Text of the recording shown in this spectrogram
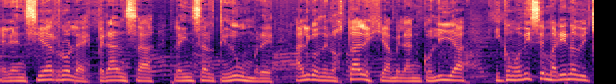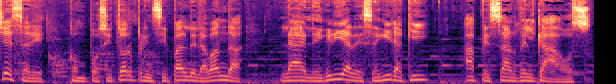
El encierro, la esperanza, la incertidumbre, algo de nostalgia, melancolía y como dice Mariano Di Cesare, compositor principal de la banda, la alegría de seguir aquí a pesar del caos.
